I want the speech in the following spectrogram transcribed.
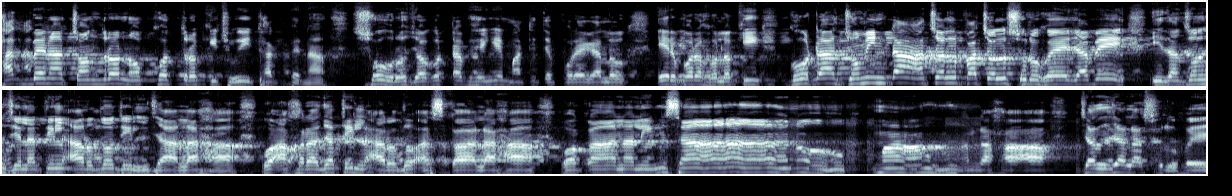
থাকবে না চন্দ্র, নক্ষত্র, কিছুই থাকবে না। সৌর জগৎটা ভেঙে মাটিতে পড়ে গেল। এরপরে হলো কি? গোটা জমিনটা আচল পাচল শুরু হয়ে যাবে। ইদাজুল জেলাতিল আরদ দিল জালাহা ও আখরাজাতিল আরদ আসকালাহা ও কানাল ইনসানু মালাহা। জালজালা শুরু হয়ে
